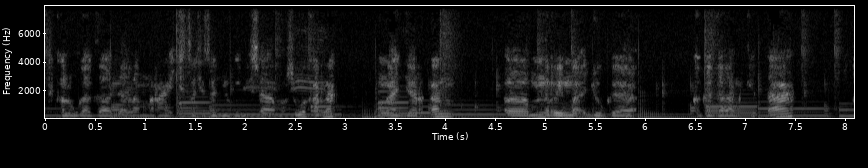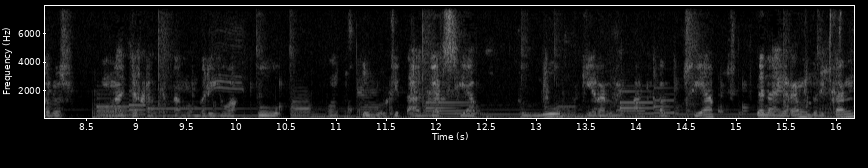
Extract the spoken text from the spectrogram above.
Ketika lu gagal dalam meraih cita-cita juga bisa. Maksud gua karena mengajarkan eh, menerima juga kegagalan kita terus mengajarkan kita memberi waktu untuk tubuh kita agar siap dulu pikiran mental kita untuk siap dan akhirnya memberikan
